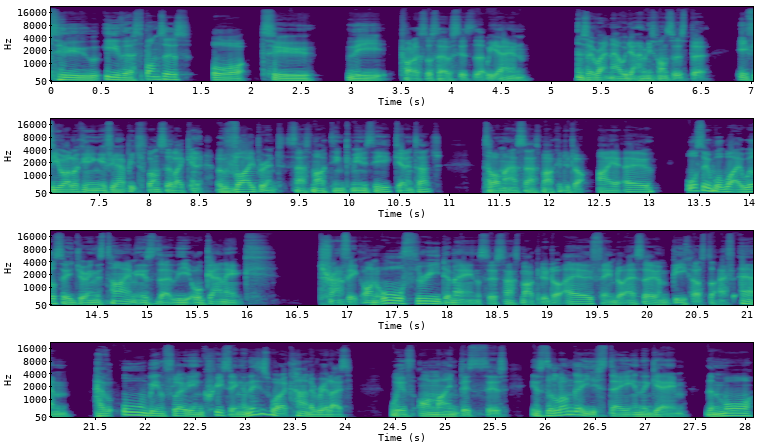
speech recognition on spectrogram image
to either sponsors or to the products or services that we own. And so right now we don't have any sponsors, but if you are looking, if you're happy to sponsor like a, a vibrant SaaS marketing community, get in touch. Tom at saasmarketer.io. Also, what I will say during this time is that the organic traffic on all three domains, so saasmarketer.io, fame.so, and bcast.fm, have all been slowly increasing. And this is what I kind of realized with online businesses is the longer you stay in the game, the more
